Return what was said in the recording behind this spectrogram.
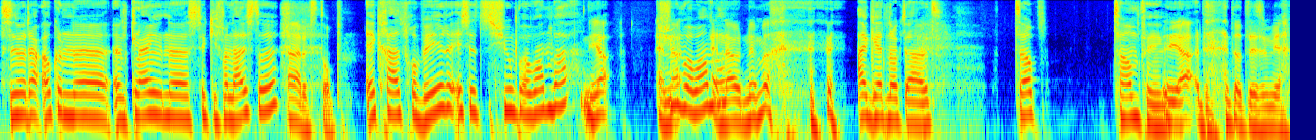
Zullen we daar ook een, uh, een klein stukje van luisteren? Ah, dat is top. Ik ga het proberen. Is het Shumba Wamba? Ja. En nou, en nou het nummer? I Get Knocked Out. Top Thumping. Ja, dat is hem, ja.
